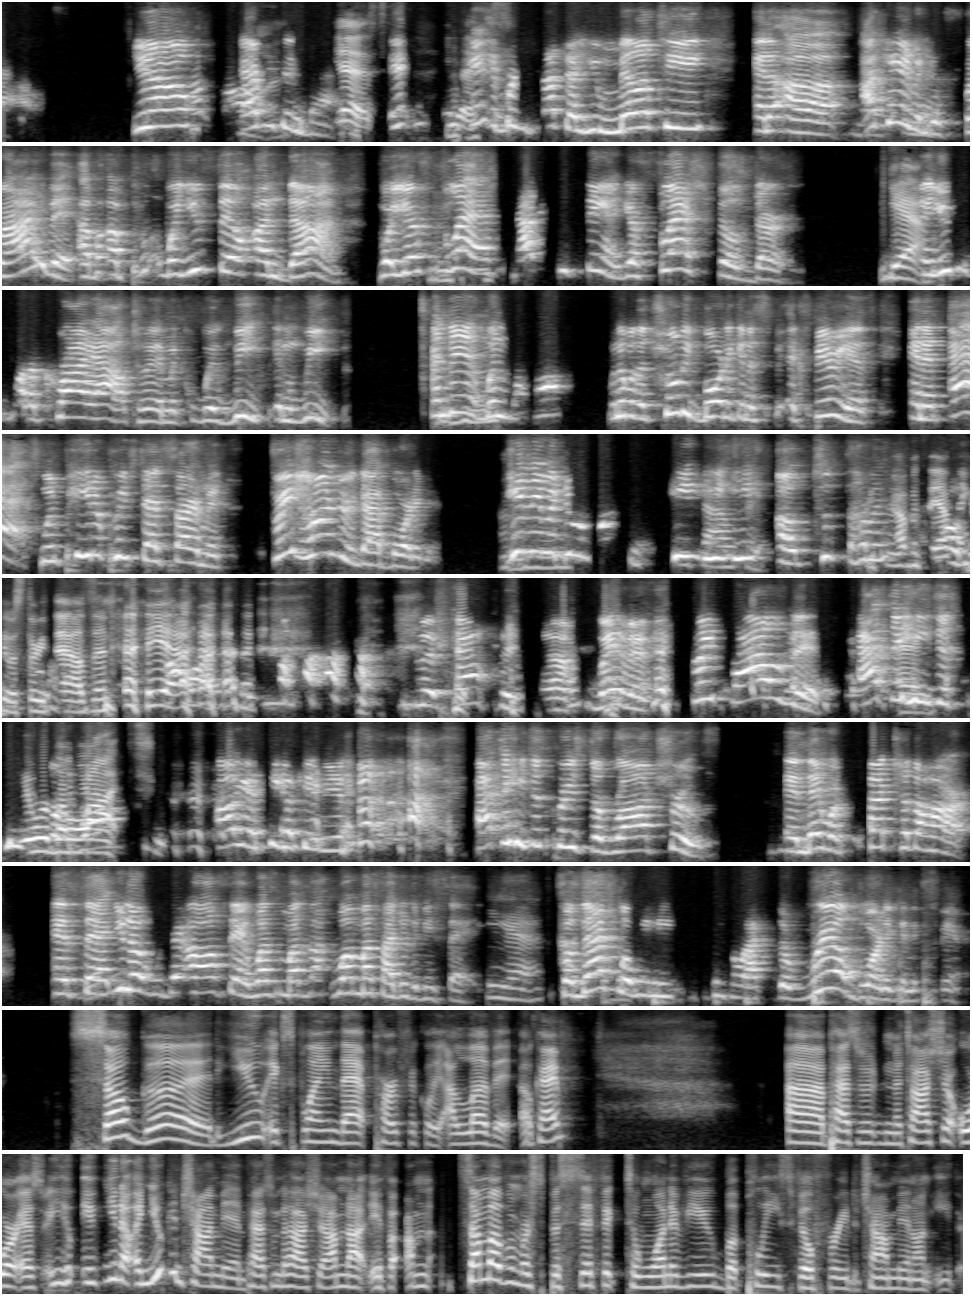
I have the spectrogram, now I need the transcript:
You know, everything bows. Yes. It, yes. it, brings such a humility and uh, I can't even describe it. A, a, where you feel undone, where your mm-hmm. flesh, not you sin, your flesh feels dirty. Yeah. And you just want to cry out to him and weep and weep. And then mm-hmm. when when it was a truly born again experience, and in Acts, when Peter preached that sermon, 300 got born again. He didn't even mm-hmm. do it. He, he, he, oh, two, how many? I would say, I think it was 3,000. yeah. Look, Captain, uh, wait a minute. 3,000. After he just. It was a lot. Oh, yeah, he gonna. After he just preached the raw truth, and they were cut to the heart and said, you know, they're all saying, what must I, what must I do to be saved? Yeah. So that's what we need to go after the real born again experience. So good. You explained that perfectly. I love it. Okay. Uh, Pastor Natasha or you, you know, and you can chime in, Pastor Natasha. I'm not, if I'm, some of them are specific to one of you, but please feel free to chime in on either.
